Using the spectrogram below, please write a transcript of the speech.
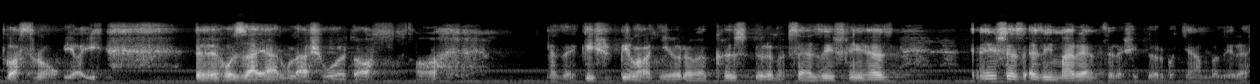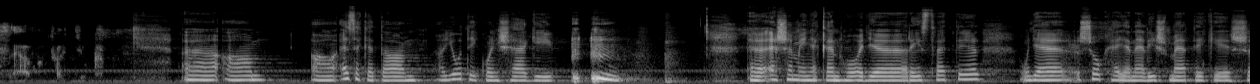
gasztronómiai hozzájárulás volt a, a ezek kis pillanatnyi örömökhöz, örömök szerzéséhez, és ez, ez így már rendszeres itt Örbotyámban, azért ezt elmondhatjuk. A a, ezeket a, a jótékonysági eseményeken, hogy részt vettél, ugye sok helyen elismerték és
